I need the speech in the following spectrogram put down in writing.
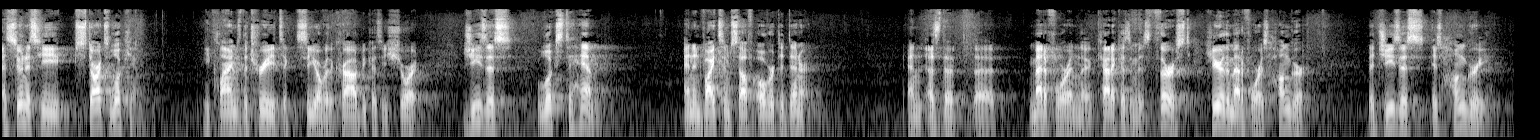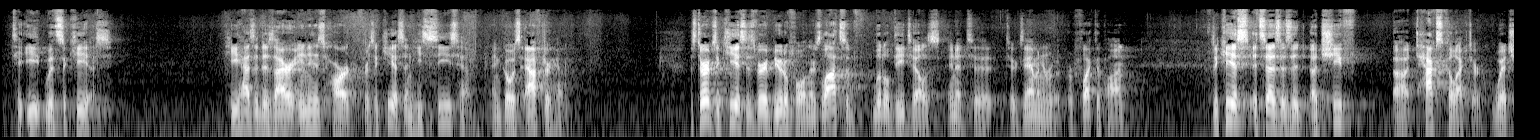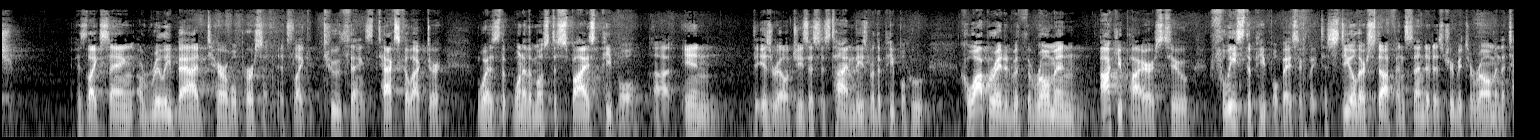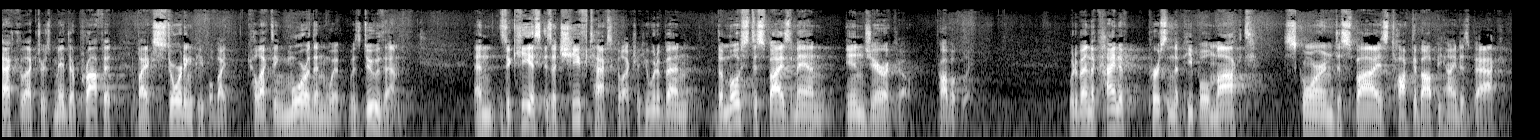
as soon as he starts looking, he climbs the tree to see over the crowd because he's short. Jesus looks to him and invites himself over to dinner. And as the, the metaphor in the catechism is thirst, here the metaphor is hunger that Jesus is hungry to eat with Zacchaeus. He has a desire in his heart for Zacchaeus, and he sees him and goes after him. The story of Zacchaeus is very beautiful, and there's lots of little details in it to, to examine and re- reflect upon. Zacchaeus, it says, is a, a chief uh, tax collector, which is like saying a really bad, terrible person. It's like two things. Tax collector was the, one of the most despised people uh, in the Israel of Jesus' time. These were the people who cooperated with the Roman occupiers to fleece the people, basically, to steal their stuff and send it as tribute to Rome. And the tax collectors made their profit by extorting people, by collecting more than what was due them. And Zacchaeus is a chief tax collector. He would have been the most despised man in Jericho, probably. Would have been the kind of person that people mocked, scorned, despised, talked about behind his back.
